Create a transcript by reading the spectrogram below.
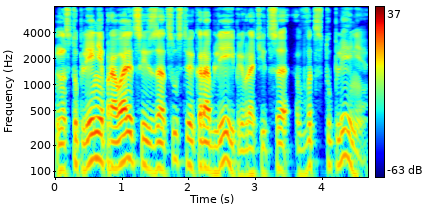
Наступление провалится из-за отсутствия кораблей и превратится в отступление.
